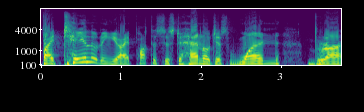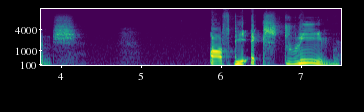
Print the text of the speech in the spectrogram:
By tailoring your hypothesis to handle just one branch of the extreme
